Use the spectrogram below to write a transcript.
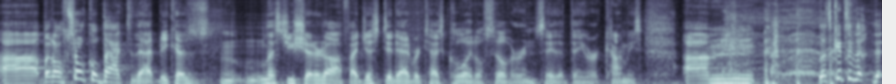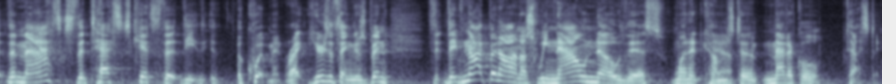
Uh, but I'll circle back to that because mm, unless you shut it off, I just did advertise colloidal silver and say that they were commies. Um, let's get to the, the, the masks, the test kits, the, the equipment. Right. Here's the thing. There's been they've not been honest. We now know this when it comes Yeah. to medical testing.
